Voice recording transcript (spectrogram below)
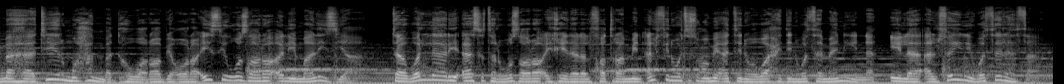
مهاتير محمد هو رابع رئيس وزراء لماليزيا. تولى رئاسة الوزراء خلال الفترة من 1981 إلى 2003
